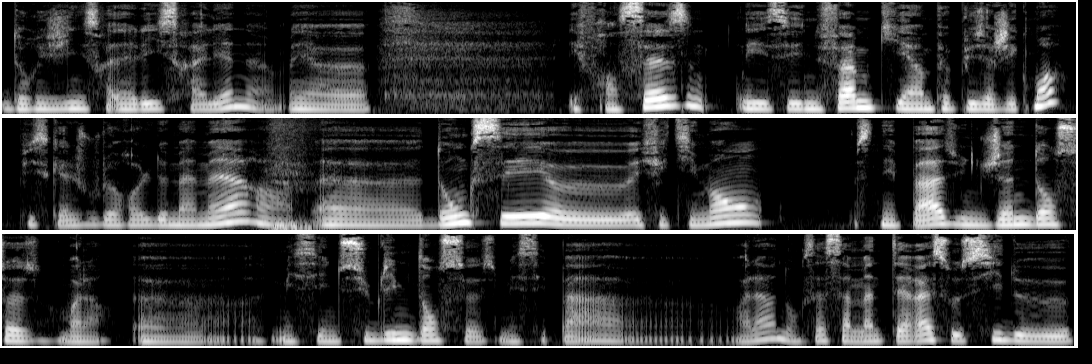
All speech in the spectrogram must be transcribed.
d'origine israélienne, israélienne, mais euh, et française. Et c'est une femme qui est un peu plus âgée que moi, puisqu'elle joue le rôle de ma mère. Euh, donc c'est euh, effectivement, ce n'est pas une jeune danseuse, voilà. Euh, mais c'est une sublime danseuse. Mais c'est pas, euh, voilà. Donc ça, ça m'intéresse aussi de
